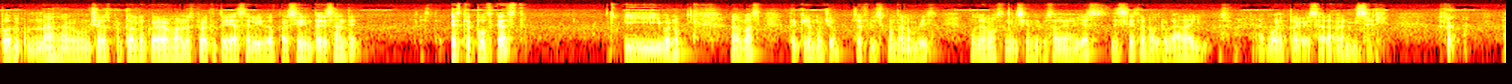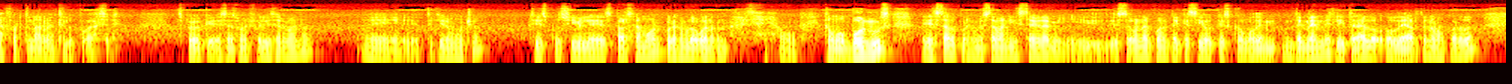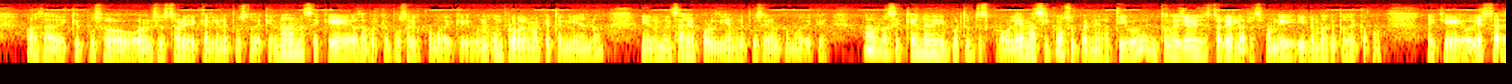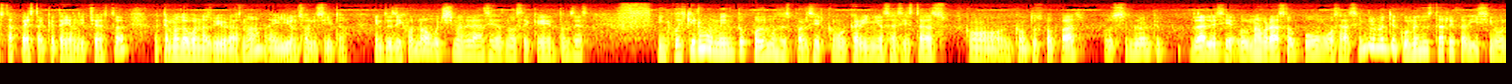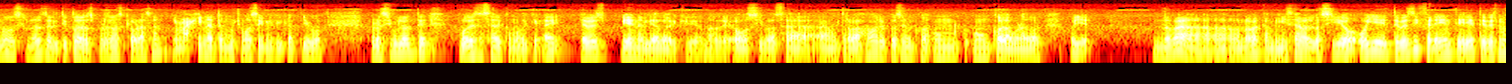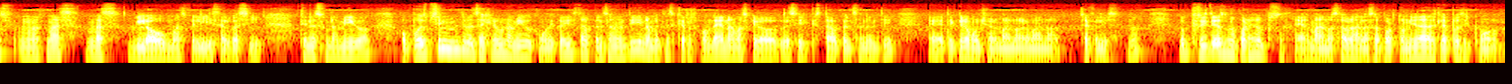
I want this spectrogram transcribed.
pues nada, muchas gracias por todo el recorrido, hermano. Espero que te haya servido, parecido interesante este, este podcast. Y bueno, nada más, te quiero mucho. Sé feliz con la lombriz. Nos vemos en el siguiente episodio. Ya es, es la madrugada y pues, voy a regresar a ver mi serie. Afortunadamente lo puedo hacer. Espero que seas muy feliz, hermano. Eh, te quiero mucho si es posible, esparce amor. Por ejemplo, bueno, como bonus, estaba, por ejemplo, estaba en Instagram y está una cuenta que sigo que es como de, memes, literal, o, de arte, no me acuerdo. O sea, de que puso en su story de que alguien le puso de que no, no sé qué, o sea, porque puso algo como de que un, un problema que tenía, ¿no? Y en un mensaje por DM le pusieron como de que no, no sé qué, a nadie le importan tus problemas, así como súper negativo. Entonces yo vi su historia, le respondí y nada más le puse como de que, oye, esta, esta pesta que te hayan dicho esto, te mando buenas vibras, ¿no? Y un solicito. Y entonces dijo, no, muchísimas gracias, no sé qué. Entonces en cualquier momento podemos esparcir como cariño, o sea, si estás con, con, tus papás, pues simplemente darles un abrazo, pum, o sea, simplemente con eso está rifadísimo, ¿no? Si no eres del tipo de las personas que abrazan, imagínate mucho más significativo, pero simplemente puedes hacer como de que, ay, te ves bien el día de hoy, querida madre, o si vas a, un trabajo, le puedes un, un, un colaborador, oye, nueva, nueva camisa o algo así, o oye, te ves diferente, ¿eh? te ves más, más, más, más glow, más feliz, algo así, tienes un amigo, o puedes simplemente mensajear a un amigo como de que, oye, estaba pensando en ti, no me tienes que responder, nada más quiero decir que estaba pensando en ti, eh, te quiero mucho, hermano, hermana, sé feliz, ¿no? Pues si tienes una pareja, pues hermanos, abran las oportunidades, le puedes decir como,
